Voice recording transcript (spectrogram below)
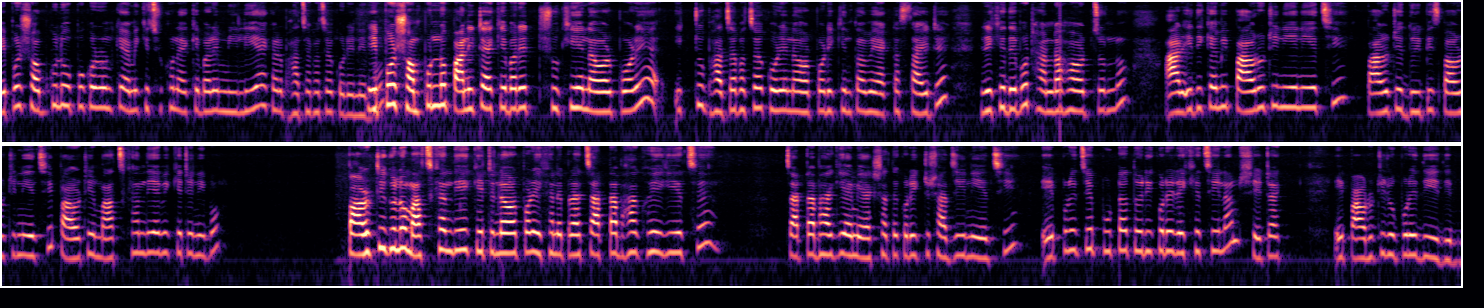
এরপর সবগুলো উপকরণকে আমি কিছুক্ষণ একেবারে মিলিয়ে একবার ভাজা ভাজা করে নেব। এরপর সম্পূর্ণ পানিটা একেবারে শুকিয়ে নেওয়ার পরে, একটু ভাজা ভাজা করে নেওয়ার পরে কিন্তু আমি একটা সাইডে রেখে দেব ঠান্ডা হওয়ার জন্য। আর এদিকে আমি পাউরুটি নিয়ে নিয়েছি। পাউরুটির দুই পিস পাউরুটি নিয়েছি। পাউরুটির মাঝখান দিয়ে আমি কেটে নিব। পাউরুটিগুলো মাঝখান দিয়ে কেটে নেওয়ার পরে এখানে প্রায় চারটা ভাগ হয়ে গিয়েছে। চারটা ভাগই আমি একসাথে করে একটু সাজিয়ে নিয়েছি। এরপরে যে পুরটা তৈরি করে রেখেছিলাম, সেটা এই পাউরুটির উপরে দিয়ে দিব।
